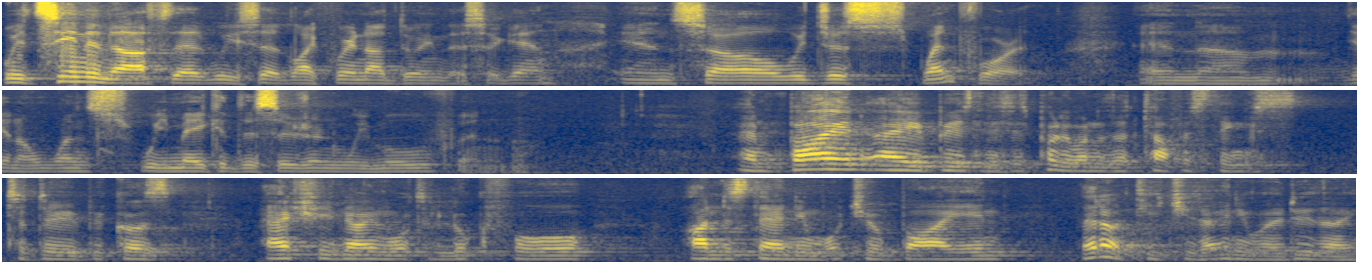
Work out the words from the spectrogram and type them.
we'd seen enough that we said like we're not doing this again, and so we just went for it. And um, you know, once we make a decision, we move and. And buying a business is probably one of the toughest things to do because actually knowing what to look for, understanding what you're buying, they don't teach you that anywhere, do they?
